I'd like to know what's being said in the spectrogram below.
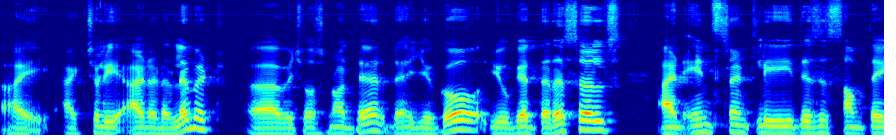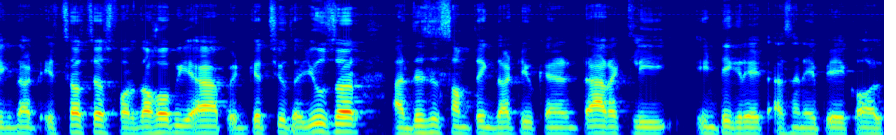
I actually added a limit uh, which was not there. There you go. You get the results and instantly this is something that it searches for Dahobi app. It gets you the user and this is something that you can directly integrate as an API call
